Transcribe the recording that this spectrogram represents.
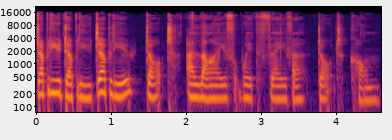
www.alivewithflavour.com.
